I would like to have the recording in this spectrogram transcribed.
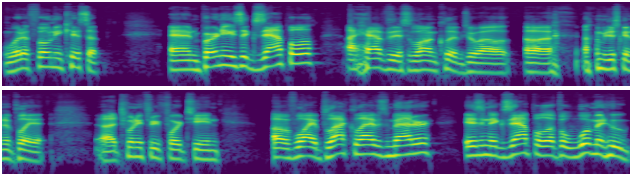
What a phony kiss up. And Bernie's example, I have this long clip, Joel. Uh, I'm just going to play it. Uh, 2314 of why Black Lives Matter is an example of a woman who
